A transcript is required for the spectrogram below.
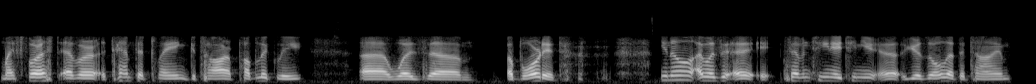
my first ever attempt at playing guitar publicly uh, was um, aborted. you know, I was uh, 17, 18 year, uh, years old at the time,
